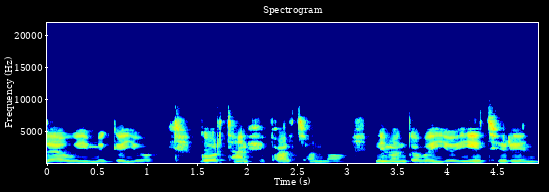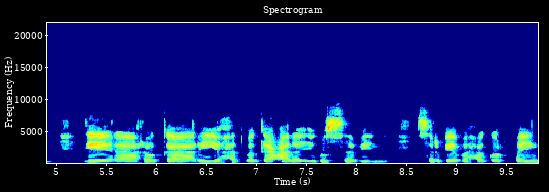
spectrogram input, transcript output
laawey magayo goortaan xifaaltanno niman gabayo ii tirin geeraaro gaar iyo hadba gacalo igu sabin sarbeebaha gorfayn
